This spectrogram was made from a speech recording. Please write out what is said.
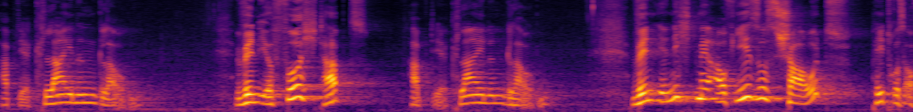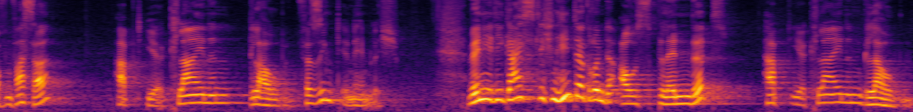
habt ihr kleinen Glauben. Wenn ihr Furcht habt, habt ihr kleinen Glauben. Wenn ihr nicht mehr auf Jesus schaut, Petrus auf dem Wasser, habt ihr kleinen Glauben, versinkt ihr nämlich. Wenn ihr die geistlichen Hintergründe ausblendet, habt ihr kleinen Glauben.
